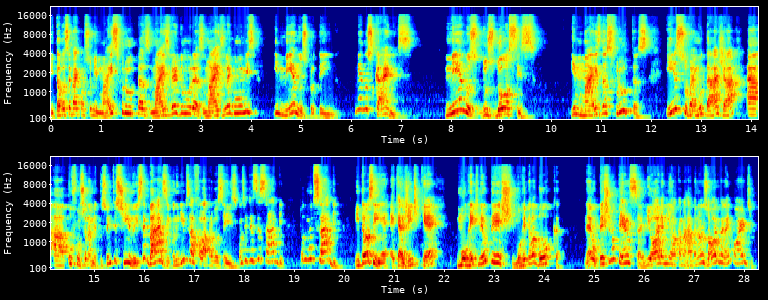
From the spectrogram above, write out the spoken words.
Então você vai consumir mais frutas, mais verduras, mais legumes e menos proteína, menos carnes, menos dos doces e mais das frutas. Isso vai mudar já a, a, o funcionamento do seu intestino. Isso é básico, ninguém precisa falar para você isso. Com certeza você sabe, todo mundo sabe. Então, assim, é, é que a gente quer morrer que nem o peixe, morrer pela boca. Né? O peixe não pensa, ele olha a minhoca amarrada no anzol e vai lá e morde.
